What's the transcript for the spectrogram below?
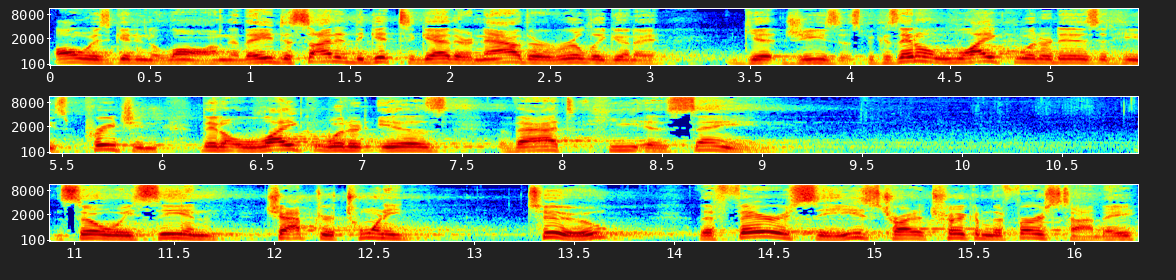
always getting along. And they decided to get together. Now they're really going to get Jesus because they don't like what it is that he's preaching, they don't like what it is that he is saying. And so we see in chapter 22, the Pharisees try to trick him the first time. They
